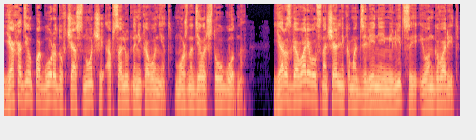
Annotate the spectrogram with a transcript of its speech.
Я ходил по городу в час ночи, абсолютно никого нет, можно делать что угодно. Я разговаривал с начальником отделения милиции, и он говорит,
